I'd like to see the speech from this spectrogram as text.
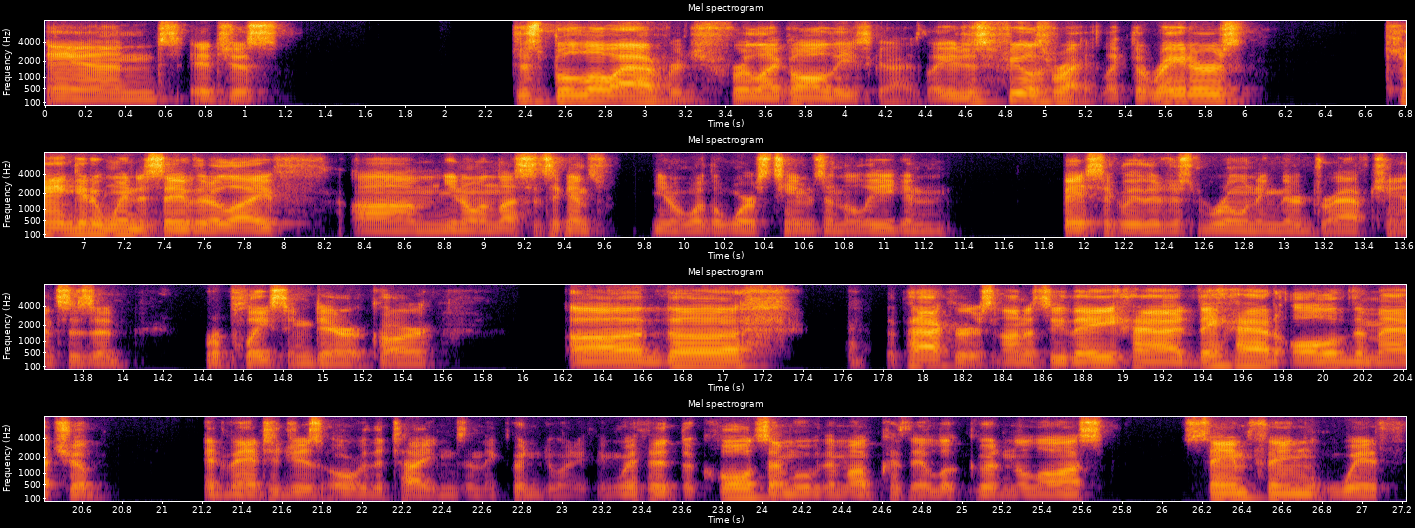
and it just just below average for like all these guys. Like it just feels right. Like the Raiders can't get a win to save their life, um, you know, unless it's against you know one of the worst teams in the league, and basically they're just ruining their draft chances at replacing Derek Carr. Uh, the the Packers, honestly, they had they had all of the matchup advantages over the Titans, and they couldn't do anything with it. The Colts, I moved them up because they look good in the loss. Same thing with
